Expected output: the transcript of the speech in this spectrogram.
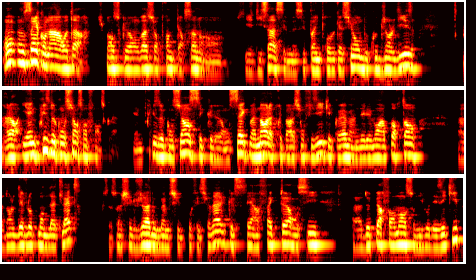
on, sait qu'on a un retard. Je pense qu'on va surprendre personne. Si je dis ça, ce n'est pas une provocation, beaucoup de gens le disent. Alors, il y a une prise de conscience en France quand même une prise de conscience, c'est qu'on sait que maintenant la préparation physique est quand même un élément important euh, dans le développement de l'athlète, que ce soit chez le jeune ou même chez le professionnel, que c'est un facteur aussi euh, de performance au niveau des équipes.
